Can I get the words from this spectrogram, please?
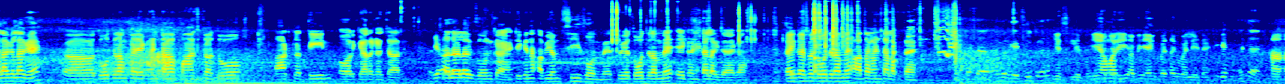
अलग अलग है। दो दिरम का एक घंटा पाँच का दो आठ का तीन और ग्यारह का चार। ये अलग अलग जोन का है ठीक है ना? अभी हम सी जोन में तो ये दो दिरम में एक घंटा लग जाएगा। कहीं कहीं पे दो दिरम में आधा घंटा लगता है। ये स्लिप ये हमारी अभी एक बजे तक वैलिड है ठीक है? हाँ?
